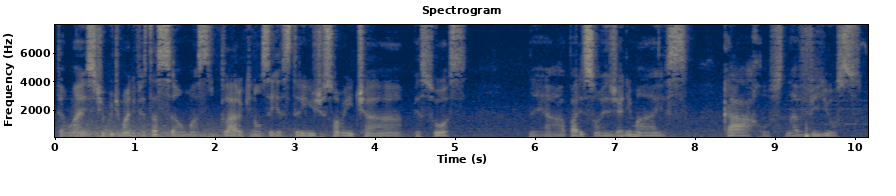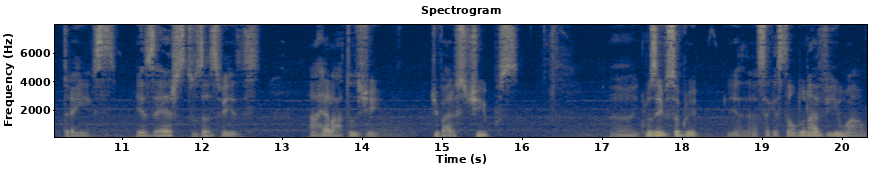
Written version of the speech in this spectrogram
Então há esse tipo de manifestação, mas claro que não se restringe somente a pessoas. Né? Há aparições de animais, carros, navios, trens, exércitos às vezes. Há relatos de, de vários tipos. Uh, inclusive sobre essa questão do navio, há o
